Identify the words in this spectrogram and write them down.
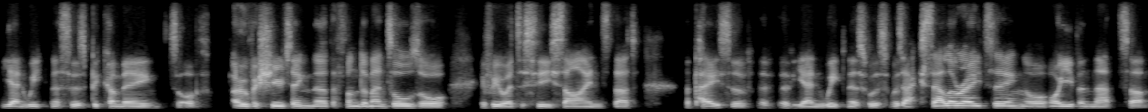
yen weakness is becoming sort of overshooting the, the fundamentals, or if we were to see signs that the pace of, of, of yen weakness was was accelerating, or, or even that um,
